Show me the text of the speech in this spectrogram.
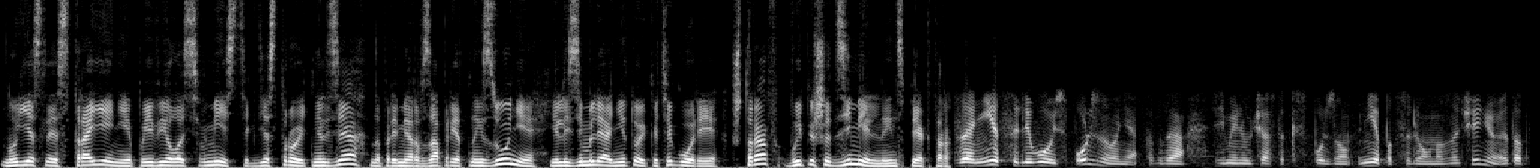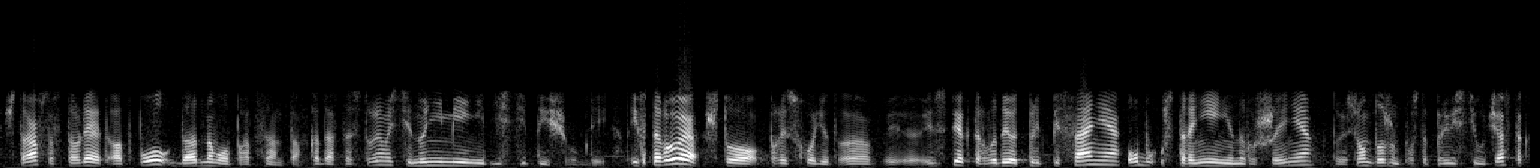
Но если строение появилось в месте, где строить нельзя, например, в запретной зоне или земля не той категории, штраф выпишет земельный инспектор. За нецелевое использование, когда земельный участок использован не по целевому назначению, этот штраф составляет от пол до 1% кадастровой стоимости но не менее 10 тысяч рублей. И второе, что происходит, э, инспектор выдает предписание об устранении нарушения, то есть он должен просто привести участок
